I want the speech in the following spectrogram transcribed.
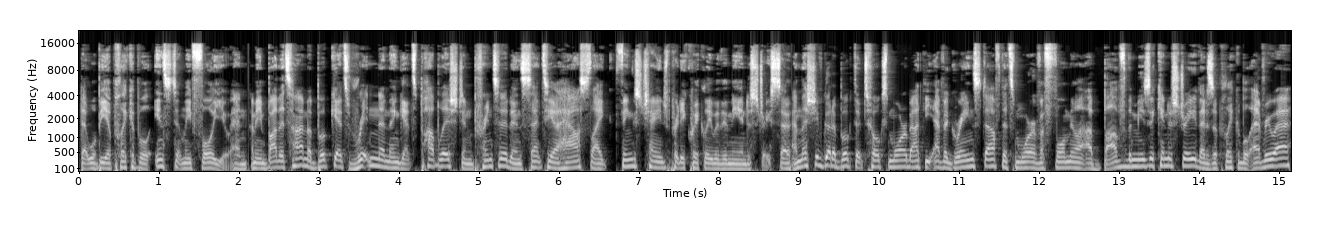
that will be applicable instantly for you. And I mean, by the time a book gets written and then gets published and printed and sent to your house, like things change pretty quickly within the industry. So unless you've got a book that talks more about the evergreen stuff, that's more of a formula above the music industry that is applicable everywhere,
